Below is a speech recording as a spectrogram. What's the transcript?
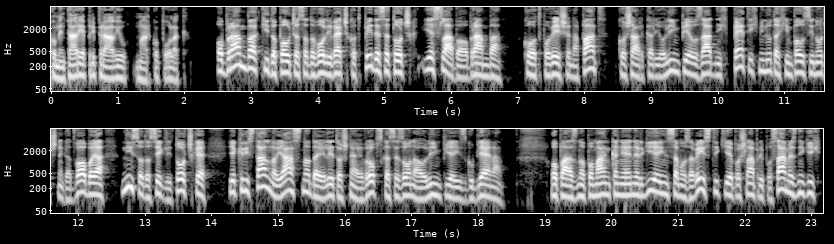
Komentar je pripravil Marko Polak. Obramba, ki do polčasa dovoli več kot 50 točk, je slaba obramba. Ko odpove še napad, košarkari Olimpije v zadnjih petih minutah in pol sinočnega dvoboja niso dosegli točke, je kristalno jasno, da je letošnja evropska sezona Olimpije izgubljena. Opazno pomankanje energije in samozavesti, ki je pošla pri posameznikih,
